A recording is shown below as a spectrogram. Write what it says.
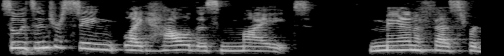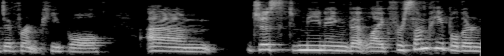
So it's interesting, like how this might manifest for different people. Um, just meaning that, like, for some people, they're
